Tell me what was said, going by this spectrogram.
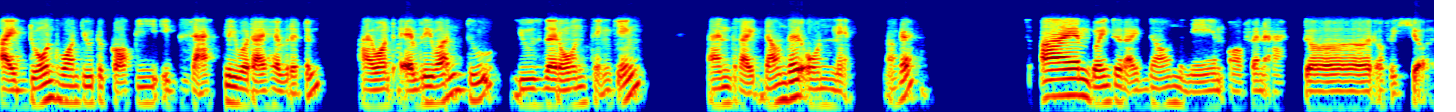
I don't want you to copy exactly what I have written. I want everyone to use their own thinking and write down their own name. Okay. So I am going to write down the name of an actor over here.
